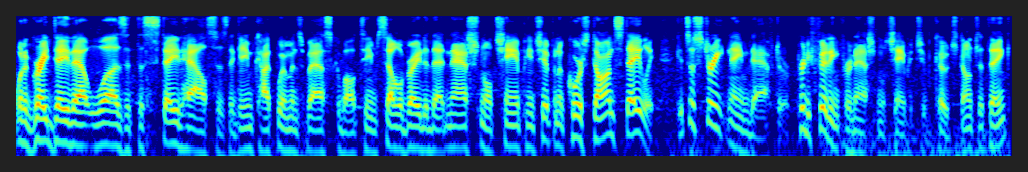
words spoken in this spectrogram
What a great day that was at the State House as the Gamecock women's basketball team celebrated that national championship. And of course, Dawn Staley gets a street named after. Pretty fitting for a national championship coach, don't you think?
